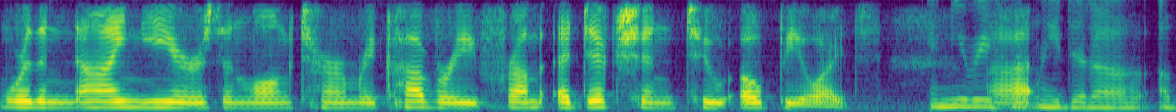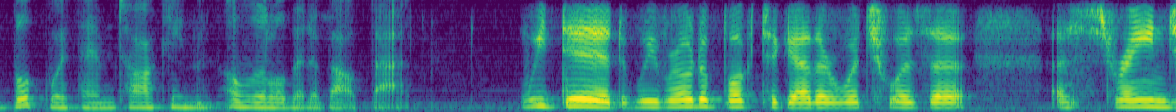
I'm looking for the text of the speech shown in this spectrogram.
more than nine years in long-term recovery from addiction to opioids. And you recently uh, did a, a book with him talking a little bit about that. We did. We wrote a book together, which was a, a strange,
